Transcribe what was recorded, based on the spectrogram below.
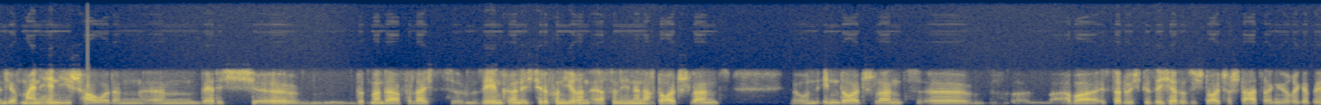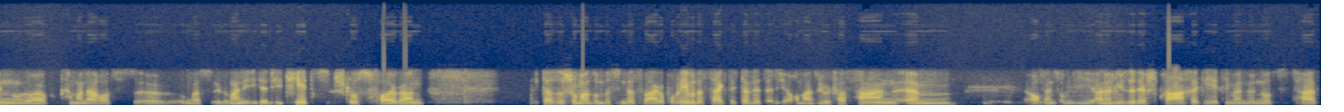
wenn ich auf mein Handy schaue, dann ähm, werde ich, äh, wird man da vielleicht sehen können, ich telefoniere in erster Linie nach Deutschland und in Deutschland, äh, aber ist dadurch gesichert, dass ich deutscher Staatsangehöriger bin oder kann man daraus äh, irgendwas über meine Identität schlussfolgern? Das ist schon mal so ein bisschen das vage Problem und das zeigt sich dann letztendlich auch im Asylverfahren, ähm, auch wenn es um die Analyse der Sprache geht, die man benutzt hat.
